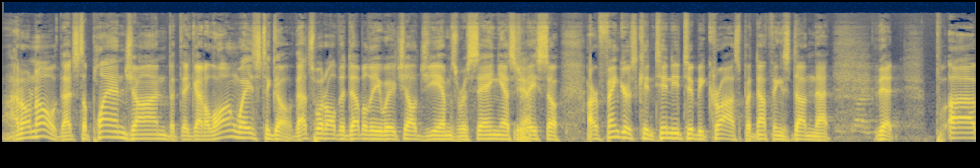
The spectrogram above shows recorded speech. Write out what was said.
I don't know. That's the plan, John, but they got a long ways to go. That's what all the WHL GMs were saying yesterday. Yeah. So our fingers continue to be crossed, but nothing's done that. That uh,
